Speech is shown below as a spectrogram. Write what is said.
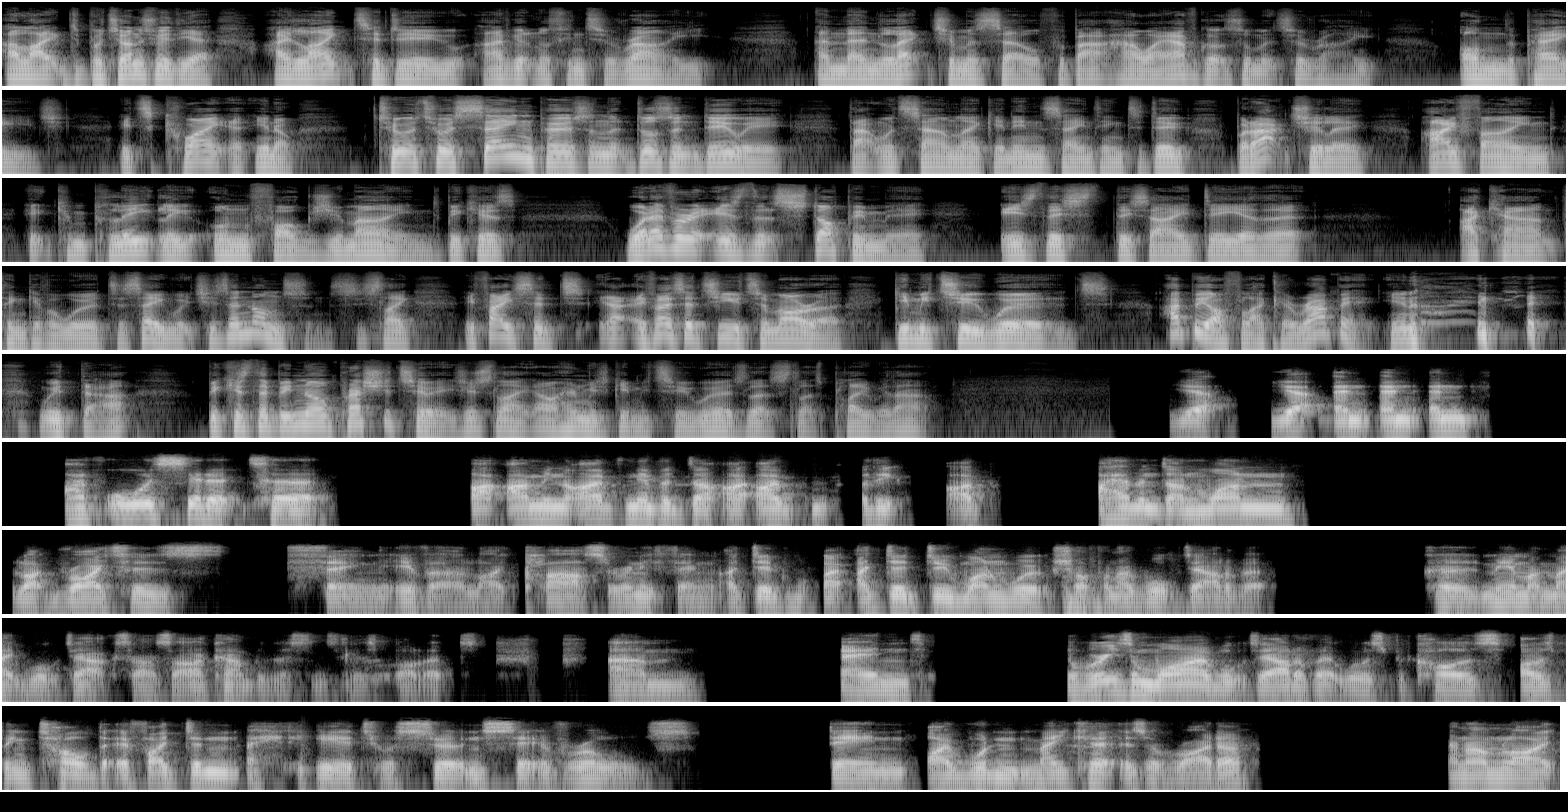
I like to, put honest with you, I like to do, I've got nothing to write, and then lecture myself about how I have got something to write on the page. It's quite, a, you know, to a, to a sane person that doesn't do it, that would sound like an insane thing to do. But actually, I find it completely unfogs your mind because whatever it is that's stopping me is this this idea that I can't think of a word to say, which is a nonsense. It's like if I said if I said to you tomorrow, give me two words, I'd be off like a rabbit, you know, with that because there'd be no pressure to it. It's just like, oh, Henry's give me two words. Let's let's play with that. Yeah, yeah, and and and I've always said it to. I, I mean, I've never done. I I the I, I haven't done one like writers thing ever, like class or anything. I did I, I did do one workshop and I walked out of it because me and my mate walked out because I was like, I can't be listening to this bollocks. Um, and the reason why I walked out of it was because I was being told that if I didn't adhere to a certain set of rules, then I wouldn't make it as a writer. And I'm like,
